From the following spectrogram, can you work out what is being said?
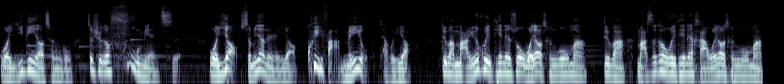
我一定要成功，这是个负面词。我要什么样的人要？匮乏没有才会要，对吧？马云会天天说我要成功吗？对吧？马斯克会天天喊我要成功吗？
